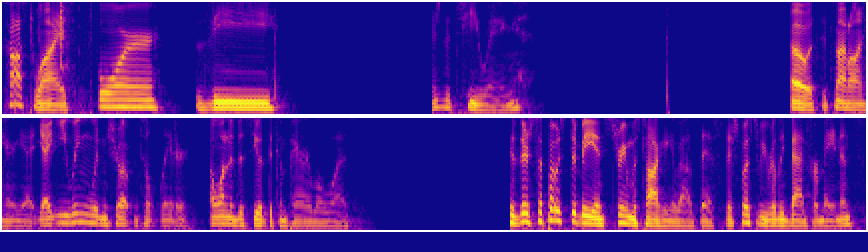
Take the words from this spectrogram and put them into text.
Cost wise for the. There's the T wing. Oh, it's it's not on here yet. Yeah, E wing wouldn't show up until later. I wanted to see what the comparable was. Because they're supposed to be, and Stream was talking about this, they're supposed to be really bad for maintenance,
